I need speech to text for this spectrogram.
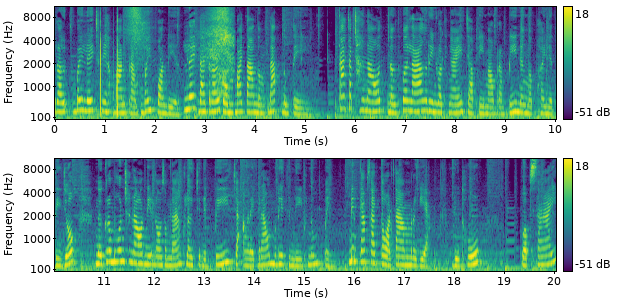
ត្រូវ3លេខឈ្នះបាន8000រៀលលេខដែលត្រូវកុំបាច់តាមលំដាប់នោះទេការចាប់ឆ្នោតនឹងធ្វើឡើងរៀងរាល់ថ្ងៃចាប់ពីម៉ោង7:20នាទីយប់នៅក្រុមហ៊ុនឆ្នោតនាដងសំណាងផ្លូវជាតិលេខ2ចាក់អង្រៃក្រោមរាជធានីភ្នំពេញមានការផ្សាយផ្ទាល់តាមរយៈ YouTube website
